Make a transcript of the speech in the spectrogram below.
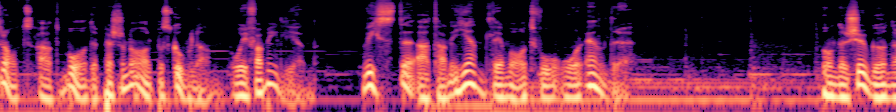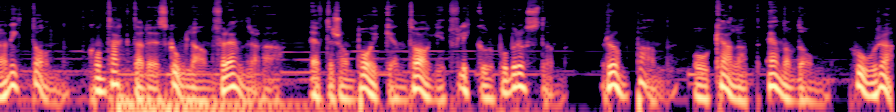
trots att både personal på skolan och i familjen visste att han egentligen var två år äldre. Under 2019 kontaktade skolan föräldrarna eftersom pojken tagit flickor på brösten, rumpan och kallat en av dem hora.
